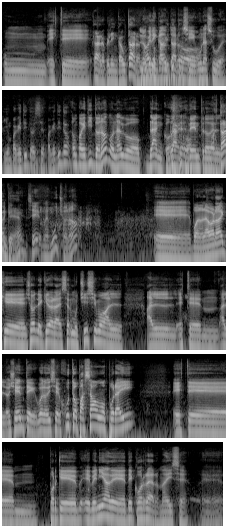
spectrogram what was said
un este claro lo que le incautaron lo que le incautaron sí una sube y un paquetito ese paquetito un paquetito no con algo blanco, dentro del Bastante, ¿eh? sí es mucho no eh, bueno la verdad que yo le quiero agradecer muchísimo al al este al oyente. Bueno dice justo pasábamos por ahí este porque eh, venía de, de correr me dice. Eh,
